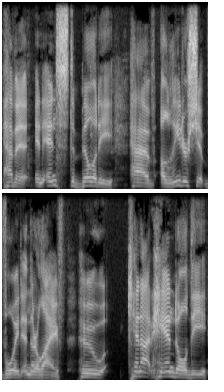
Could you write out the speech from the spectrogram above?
have a, an instability, have a leadership void in their life, who cannot handle the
